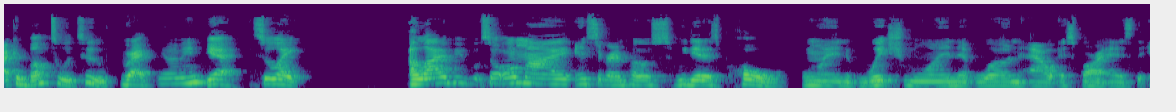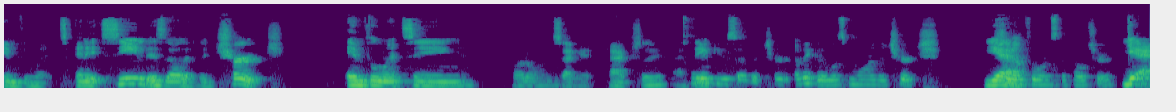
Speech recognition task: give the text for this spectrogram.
I can bump to it too. right. You know what I mean? Yeah. So like a lot of people so on my Instagram post, we did a poll on which one won out as far as the influence. And it seemed as though that the church influencing hold on one second, actually. I I think think you said the church. I think it was more the church yeah. should influence the culture. Yeah.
